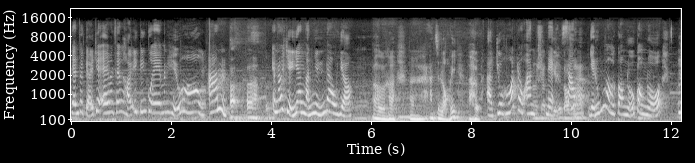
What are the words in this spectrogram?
thì anh phải kể cho em anh phải hỏi ý kiến của em anh hiểu không? Anh. À, à, em nói chuyện với anh mà anh nhìn đến đâu vậy ừ à, à, anh xin lỗi. Ừ. à chưa hết đâu anh. Ờ, sao nè sau dạ đúng rồi còn nữa còn nữa.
